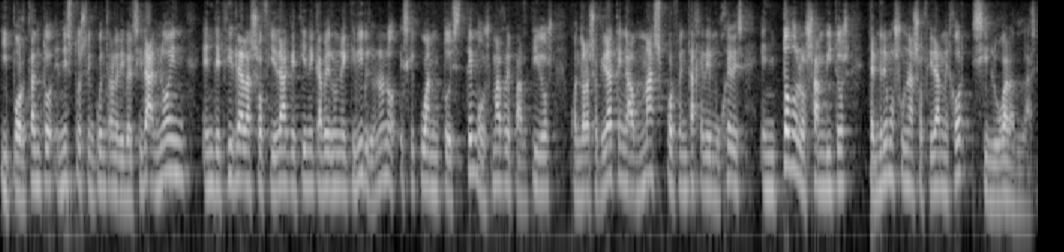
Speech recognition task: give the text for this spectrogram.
y por tanto en esto se encuentra la diversidad, no en, en, decirle a la sociedad que tiene que haber un equilibrio, no, no, es que cuanto estemos más repartidos, cuando la sociedad tenga más porcentaje de mujeres en todos los ámbitos, tendremos una sociedad mejor sin lugar a dudas.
